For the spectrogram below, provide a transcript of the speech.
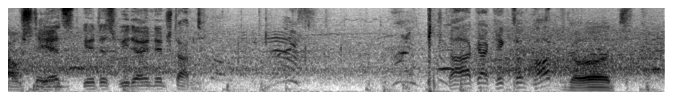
Aufstehen. Jetzt geht es wieder in den Stand. Starker Kick zum Kopf. Gut.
